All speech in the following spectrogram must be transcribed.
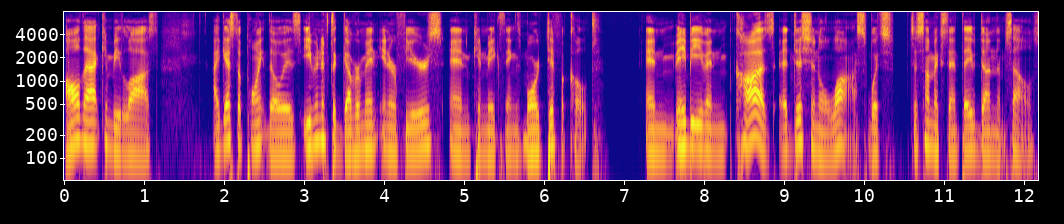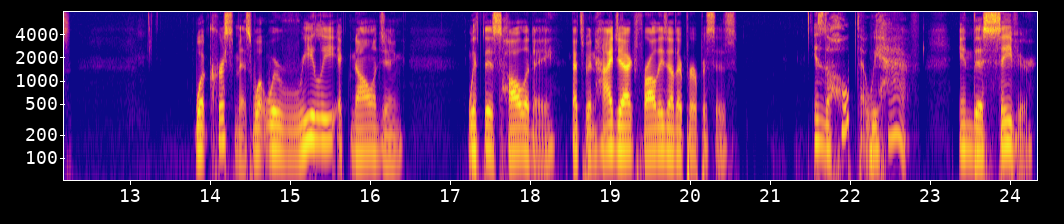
all that can be lost. I guess the point though is even if the government interferes and can make things more difficult and maybe even cause additional loss, which to some extent they've done themselves. What Christmas, what we're really acknowledging with this holiday that's been hijacked for all these other purposes is the hope that we have in this Savior.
